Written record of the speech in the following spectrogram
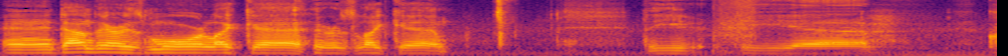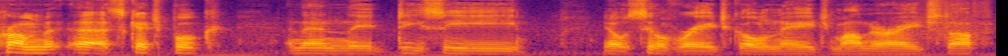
And down there is more like uh, there's like uh, the the uh, Crumb uh, sketchbook, and then the DC, you know, Silver Age, Golden Age, Modern Age stuff.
